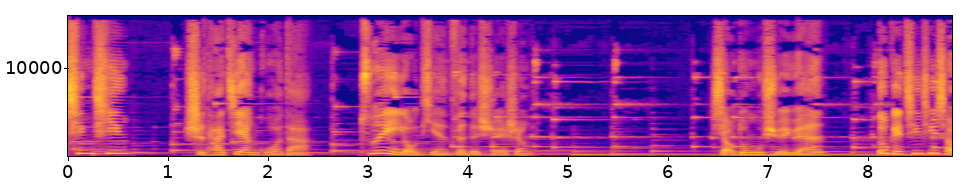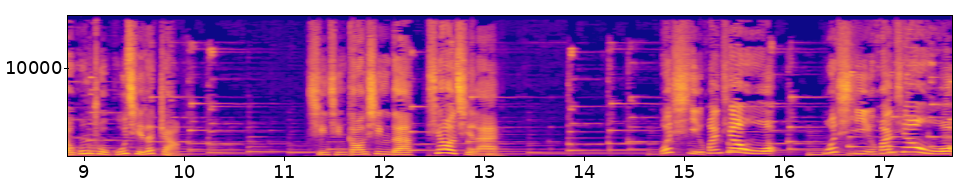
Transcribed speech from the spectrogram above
青青是他见过的最有天分的学生。”小动物学员都给青青小公主鼓起了掌。青青高兴地跳起来：“我喜欢跳舞，我喜欢跳舞。”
